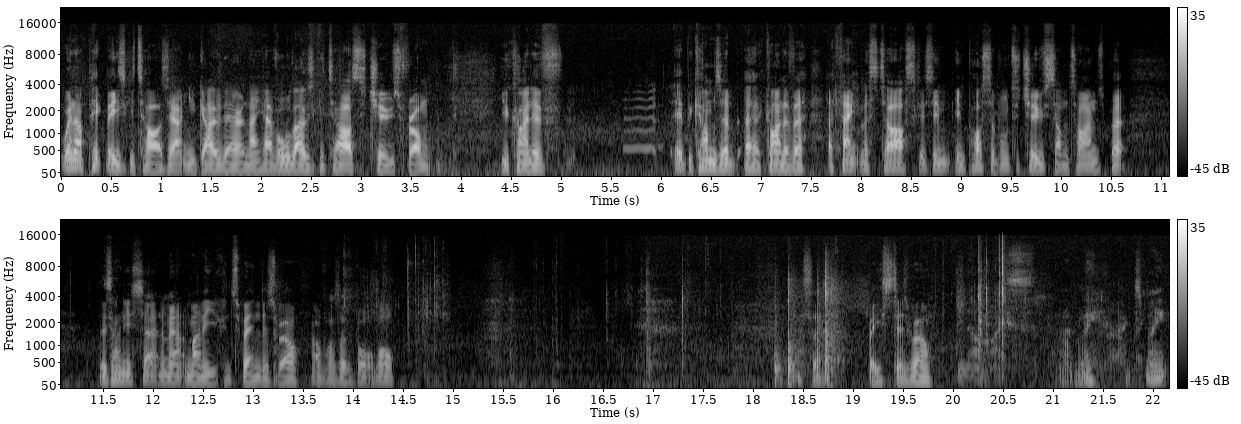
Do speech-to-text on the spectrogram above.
when I pick these guitars out and you go there and they have all those guitars to choose from, you kind of, it becomes a, a kind of a, a thankless task. It's im- impossible to choose sometimes, but there's only a certain amount of money you can spend as well. Otherwise, I'd have bought them all. That's a beast as well. Nice. Lovely. Thanks, mate.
